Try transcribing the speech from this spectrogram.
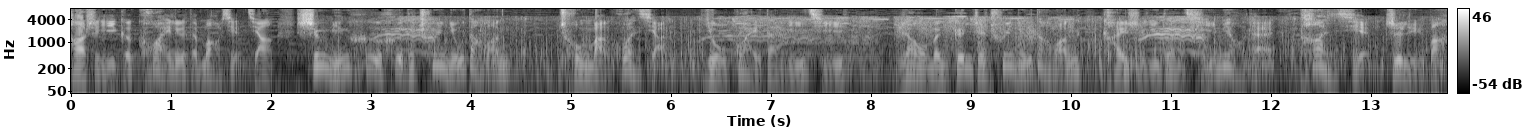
他是一个快乐的冒险家，声名赫赫的吹牛大王，充满幻想又怪诞离奇。让我们跟着吹牛大王开始一段奇妙的探险之旅吧！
